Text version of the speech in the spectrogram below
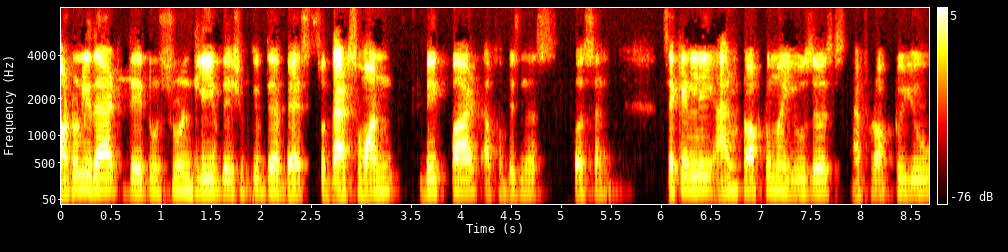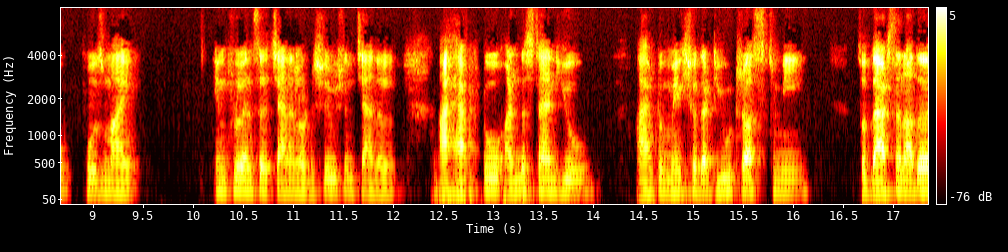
Not only that they do, shouldn't leave. They should give their best. So that's one big part of a business person secondly i have to talk to my users i have to talk to you who's my influencer channel or distribution channel i have to understand you i have to make sure that you trust me so that's another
